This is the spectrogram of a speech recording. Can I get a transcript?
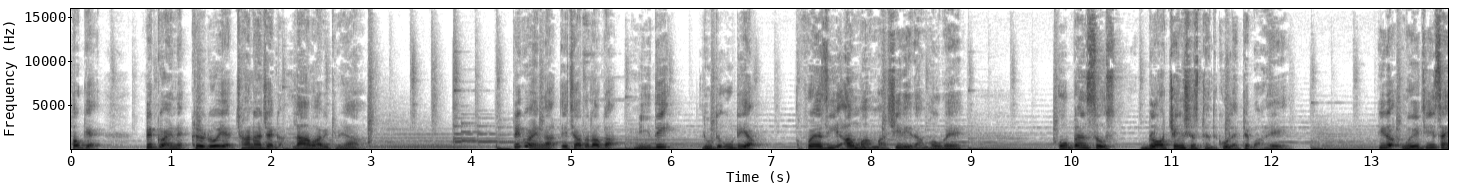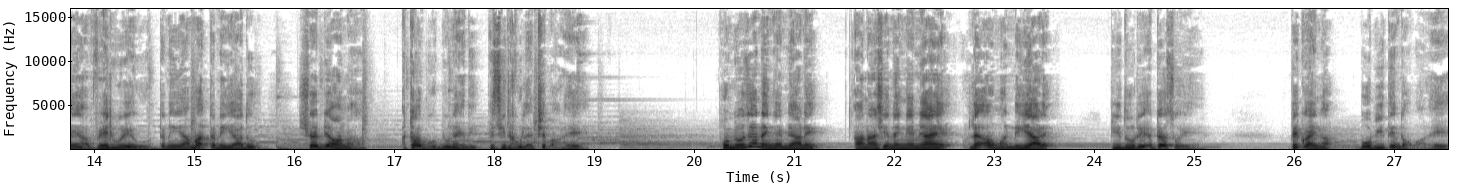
ဟုတ်ကဲ့ bitcoin နဲ့ crypto ရဲ့ခြားနားချက်ကလာပါပြီခင်ဗျာ bitcoin ကတေချာတော့ကမြည်သည့်လူတဦးတစ်ယောက်အဖွဲ့အစည်းအောက်မှာမှရှိနေတာမဟုတ်ပဲ open source blockchain system တစ်ခုလည်းဖြစ်ပါတယ်ပြီးတော့ငွေကြေးဆိုင်ရာ value တွေကိုတနေရာမှတနေရာသို့ရွှဲပြောင်းတာအထောက်အကူပြုနိုင်သည့်ပစ္စည်းတစ်ခုလည်းဖြစ်ပါတယ်ဖွံ့ဖြိုးဆဲနိုင်ငံများနဲ့အာဏာရှင်နိုင်ငံများရဲ့လက်အောက်မှာနေရတဲ့ပြည်သူတွေအတွက်ဆိုရင် bitcoin ကပိုပြီးတင်တော်ပါတယ်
